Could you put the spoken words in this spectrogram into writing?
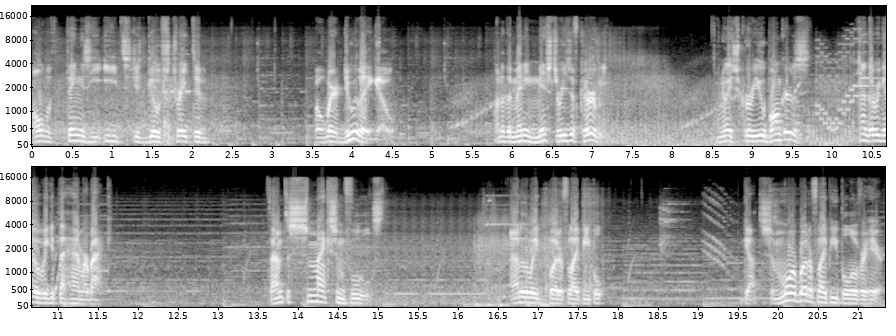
All the things he eats just go straight to... Well, where do they go? One of the many mysteries of Kirby. Anyway, screw you, bonkers. And there we go, we get the hammer back. Time to smack some fools. Out of the way, butterfly people. Got some more butterfly people over here.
